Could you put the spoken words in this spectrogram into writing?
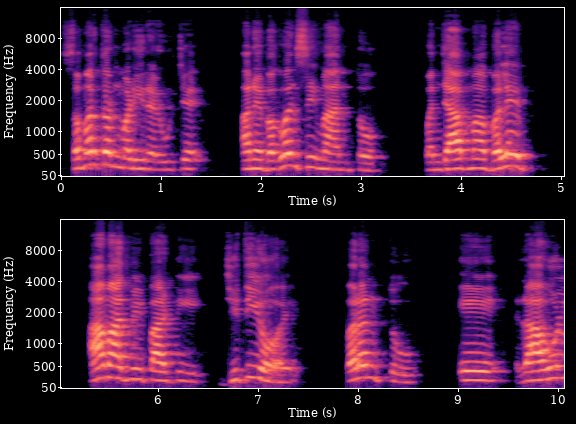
સમર્થન મળી રહ્યું છે. અને ભગવંતસિંહ માન તો પંજાબમાં ભલે આમ આદમી પાર્ટી જીતી હોય, પરંતુ એ રાહુલ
